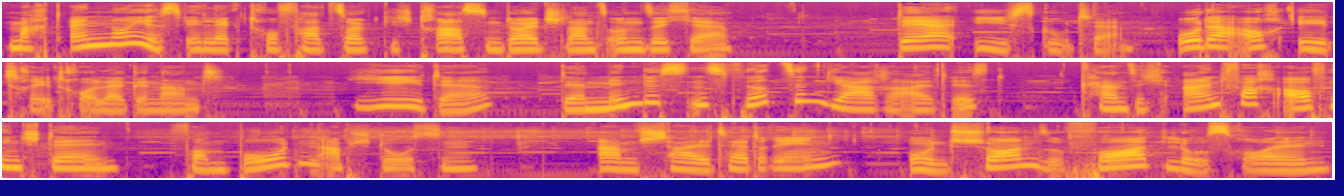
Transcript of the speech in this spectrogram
macht ein neues Elektrofahrzeug die Straßen Deutschlands unsicher. Der E-Scooter oder auch E-Tretroller genannt. Jeder, der mindestens 14 Jahre alt ist, kann sich einfach auf ihn stellen, vom Boden abstoßen, am Schalter drehen und schon sofort losrollen.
